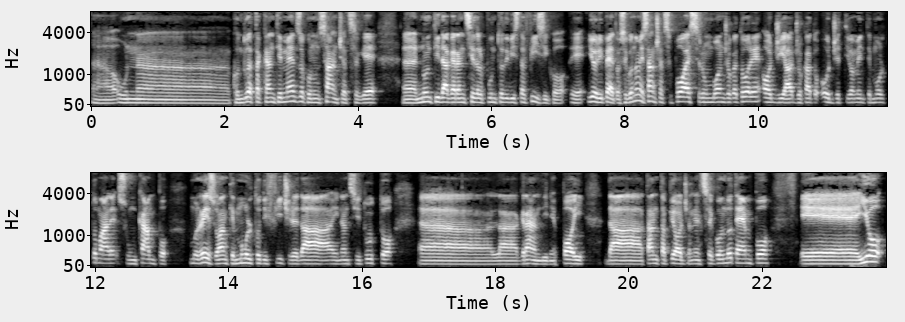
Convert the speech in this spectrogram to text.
Uh, un, uh, con due attaccanti e mezzo, con un Sanchez che uh, non ti dà garanzie dal punto di vista fisico. E io ripeto, secondo me Sanchez può essere un buon giocatore. Oggi ha giocato oggettivamente molto male su un campo reso anche molto difficile da innanzitutto la grandine, poi da tanta pioggia nel secondo tempo. E io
